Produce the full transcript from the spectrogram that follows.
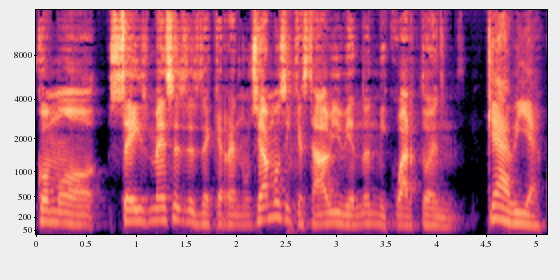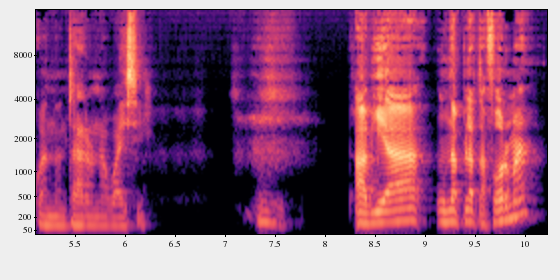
Como seis meses desde que renunciamos y que estaba viviendo en mi cuarto en... ¿Qué había cuando entraron a YC? Había una plataforma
